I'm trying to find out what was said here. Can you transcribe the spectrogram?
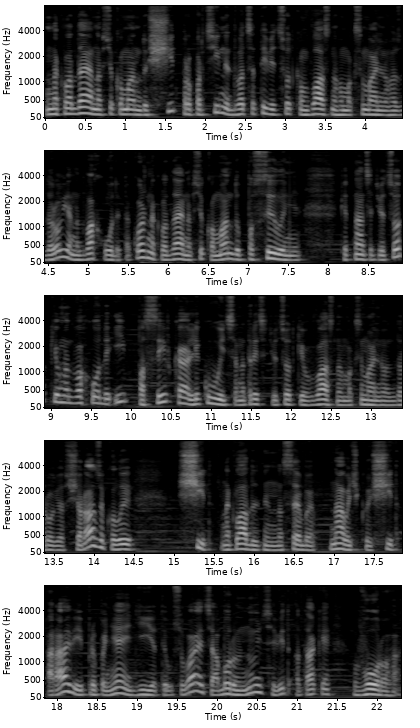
Накладає на всю команду щит пропорційний 20% власного максимального здоров'я на 2 ходи. Також накладає на всю команду посилення 15% на 2 ходи. І пасивка лікується на 30% власного максимального здоров'я щоразу, коли щит, накладений на себе навичкою щит Аравії, припиняє діяти, усувається або руйнується від атаки ворога.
